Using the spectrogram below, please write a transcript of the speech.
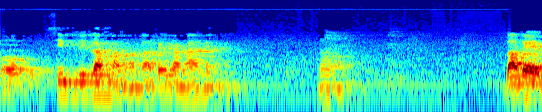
O simple lang ang mga kailanganin. No? Bakit?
